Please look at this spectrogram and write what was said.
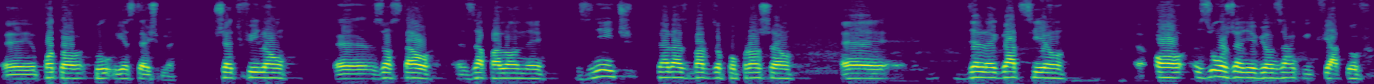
e, po to tu jesteśmy. Przed chwilą e, został zapalony znicz. Teraz bardzo poproszę e, delegację o złożenie wiązanki kwiatów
